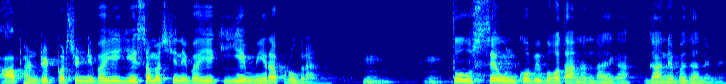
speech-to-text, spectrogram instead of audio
आप हंड्रेड परसेंट निभाइए ये समझ के निभाइए कि ये मेरा प्रोग्राम है। हम्म, हम्म, तो उससे उनको भी बहुत आनंद आएगा गाने बजाने में।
